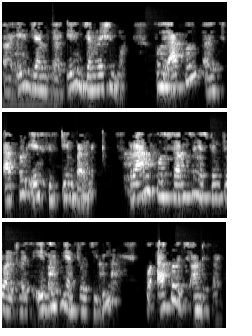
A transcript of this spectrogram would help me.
uh, 8, gen, uh, 8 generation 1. For Apple, uh, it's Apple A15 Bionic. RAM for Samsung S22 Ultra is 8GB and 12GB. For Apple, it's undefined.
